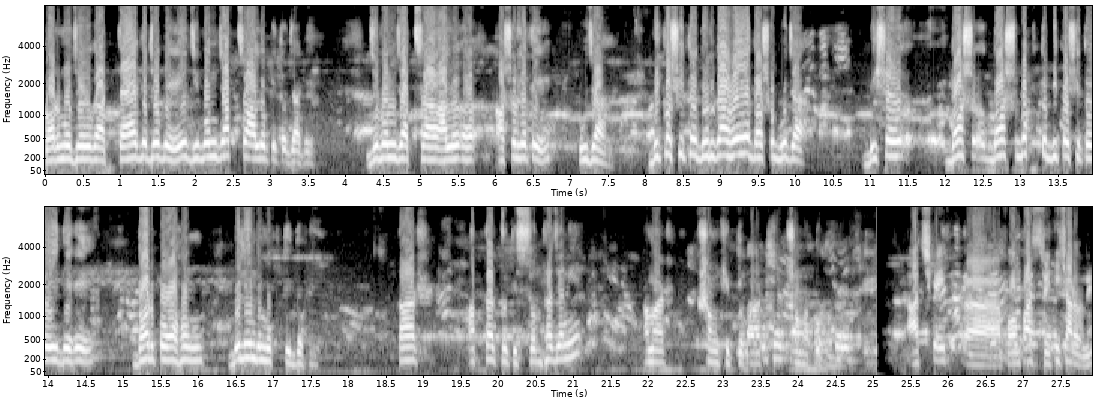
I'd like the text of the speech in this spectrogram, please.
কর্মযোগ আর ত্যাগ যোগে জীবনযাত্রা আলোকিত জাগে। জীবনযাত্রা আলো আসলেতে পূজা। বিকশিত দুর্গা হয়ে দশভুজা। বিষ দশ দশ বক্ত বিকশিত এই দেহে দর্প অহং বিলীন মুক্তি দোহে। তার আত্মার প্রতি শ্রদ্ধা জানিয়ে আমার সংক্ষিপ্ত পাঠ সমাপ্ত আজকে পম্পার স্মৃতিচারণে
